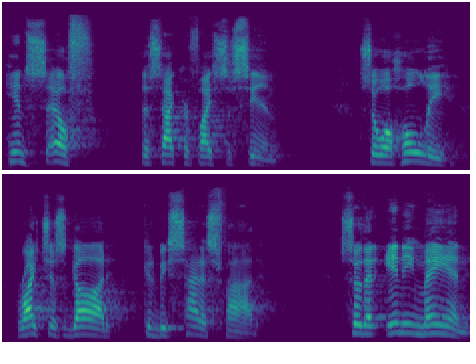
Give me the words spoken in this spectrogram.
Himself the sacrifice of sin. So a holy, righteous God could be satisfied. So that any man,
